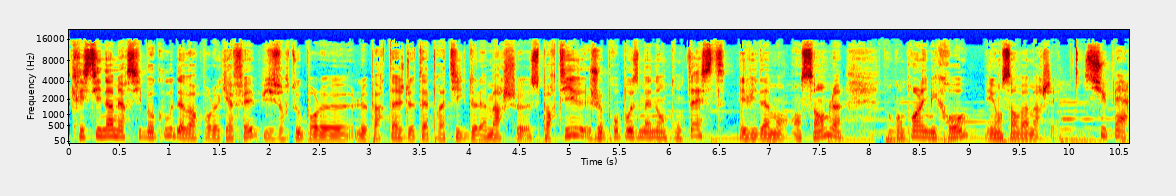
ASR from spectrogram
Christina, merci beaucoup d'abord pour le café, puis surtout pour le, le partage de ta pratique de la marche sportive. Je propose maintenant qu'on teste, évidemment, ensemble. Donc on prend les micros et on s'en va marcher. Super,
